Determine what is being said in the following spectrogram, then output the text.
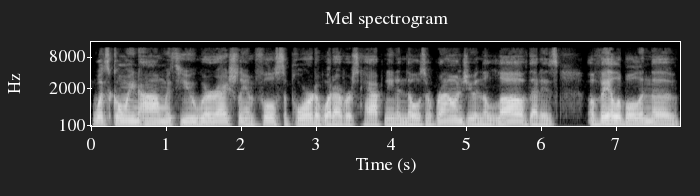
what's going on with you. We're actually in full support of whatever's happening and those around you and the love that is available and the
